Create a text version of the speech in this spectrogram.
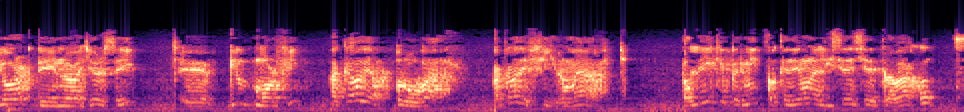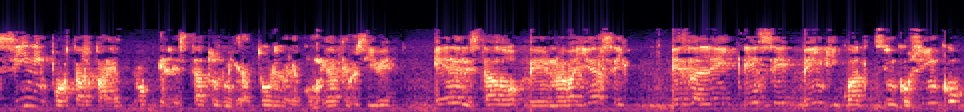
Nueva de Nueva Jersey, eh, Bill Murphy, acaba de aprobar, acaba de firmar la ley que permite obtener una licencia de trabajo sin importar para ello el estatus migratorio de la comunidad que recibe en el estado de Nueva Jersey. Es la ley S2455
